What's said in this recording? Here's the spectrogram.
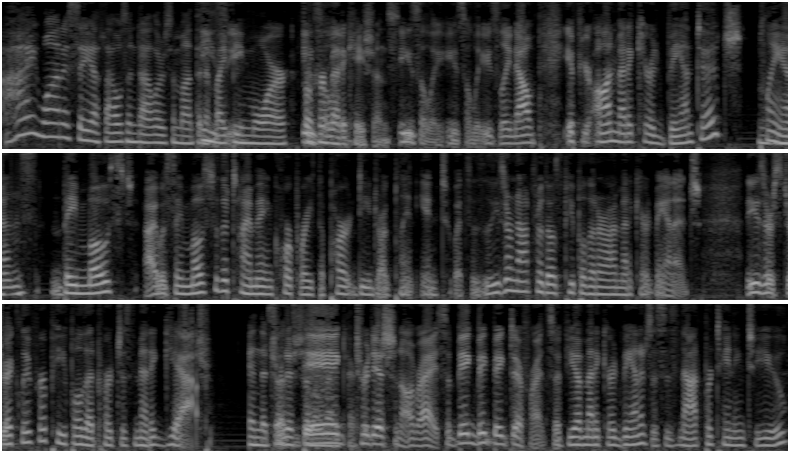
I want to say, a thousand dollars a month, and it might be more for her medications. Easily, easily, easily. Now, if you're on Medicare Advantage Mm-hmm. plans, they most, I would say most of the time, they incorporate the Part D drug plan into it. So these are not for those people that are on Medicare Advantage. These are strictly for people that purchase Medigap. In the So traditional big Medicare. traditional, right? So big, big, big difference. So if you have Medicare Advantage, this is not pertaining to you.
